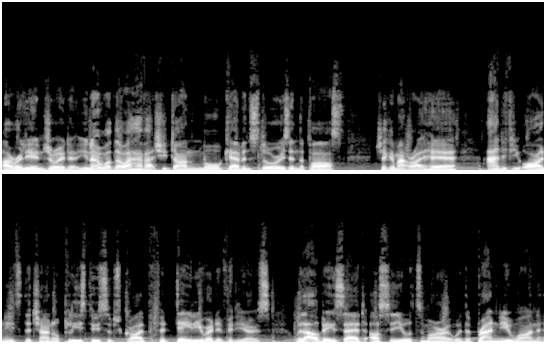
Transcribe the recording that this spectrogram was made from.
I really enjoyed it. You know what though? I have actually done more Kevin stories in the past. Check them out right here. And if you are new to the channel, please do subscribe for daily Reddit videos. With that all being said, I'll see you all tomorrow with a brand new one.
